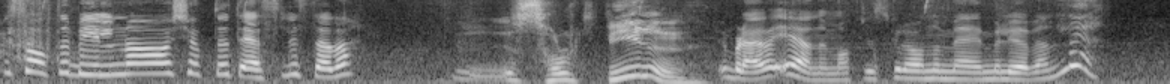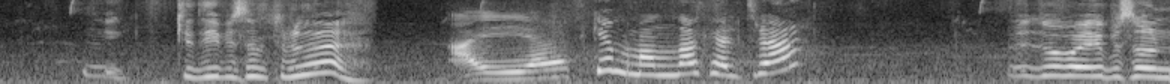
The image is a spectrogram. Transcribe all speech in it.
vi solgte bilen og kjøpte et esel i stedet. Solgt bilen. Vi blei jo enige om at vi skulle ha noe mer miljøvennlig. Når bestemte du det? Nei, jeg vet ikke. Mandag kveld, tror jeg. Da var jeg på sånn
